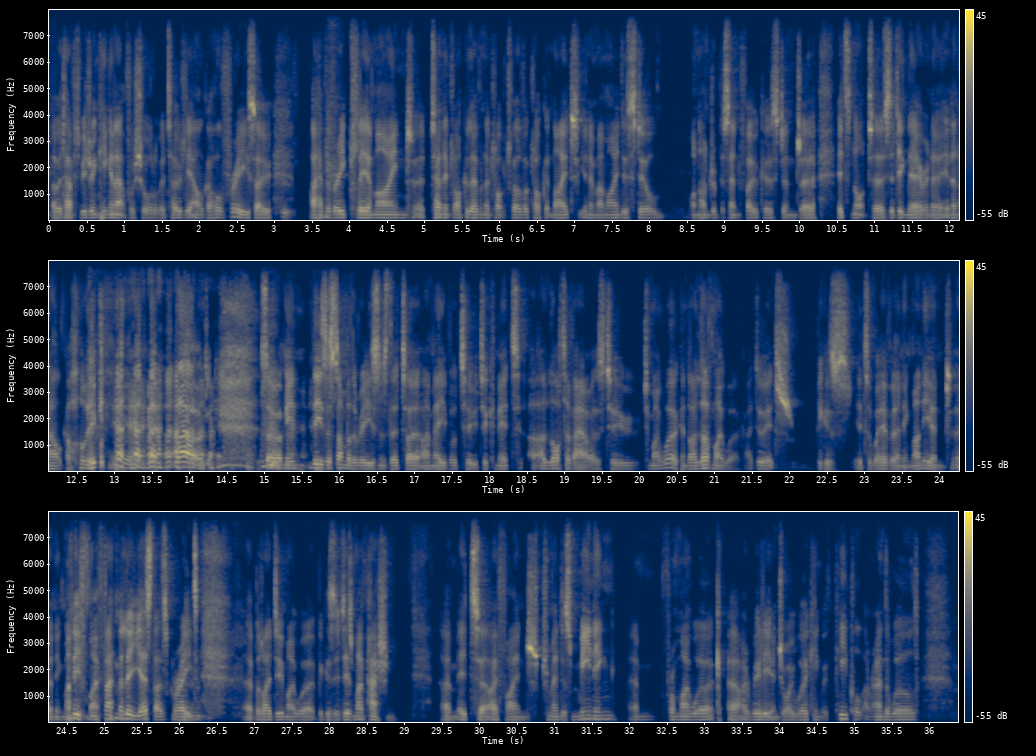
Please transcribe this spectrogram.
I would have to be drinking an apple schorle. We're totally alcohol free, so I have a very clear mind. At ten o'clock, eleven o'clock, twelve o'clock at night, you know, my mind is still 100% focused and uh, it's not uh, sitting there in a in an alcoholic cloud. so I mean, these are some of the reasons that uh, I'm able to to commit a lot of hours to to my work, and I love my work. I do it because it's a way of earning money and earning money for my family. Yes, that's great, mm-hmm. uh, but I do my work because it is my passion. Um, it uh, I find tremendous meaning um, from my work. Uh, I really enjoy working with people around the world.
